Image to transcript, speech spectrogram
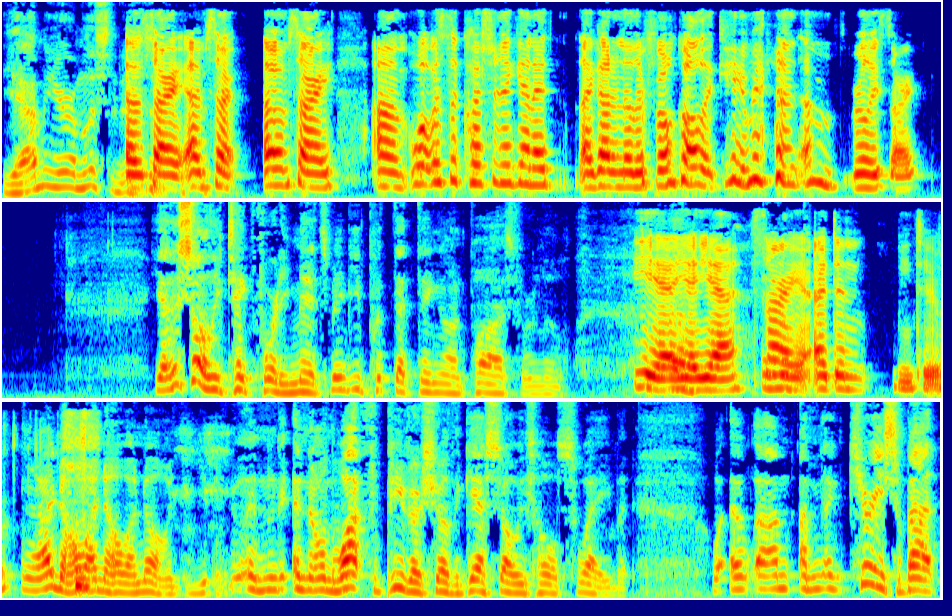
Yeah, I'm here. I'm listening. Oh, sorry. I'm sorry. Oh, I'm sorry. Um, what was the question again? I I got another phone call that came in. I'm really sorry. Yeah, this will only take 40 minutes. Maybe you put that thing on pause for a little. Yeah, Um, yeah, yeah. Sorry, I didn't mean to. I know, I know, I know. And, and on the Watt from Pedro show, the guests always hold sway. But I'm, I'm curious about,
